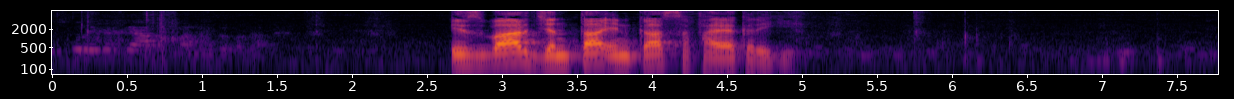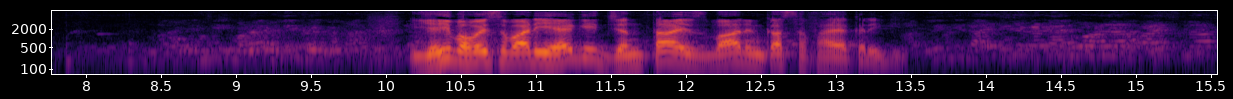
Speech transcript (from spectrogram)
उसको लेकर क्या आप मानना है पता? इस बार जनता इनका सफाया करेगी। यही भविष्यवाणी है कि जनता इस बार इनका सफाया करेगी दो हज़ार बाईस में आप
